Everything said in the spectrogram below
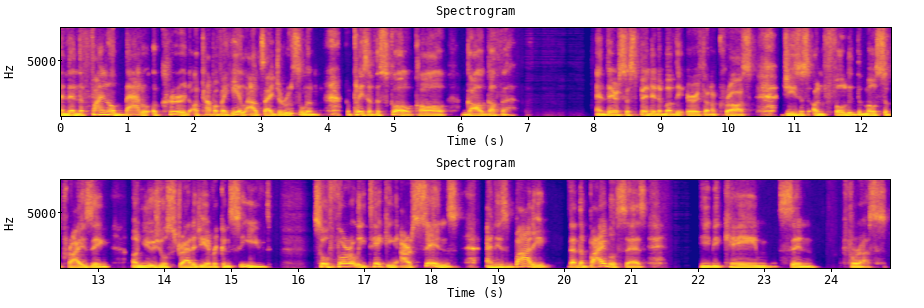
And then the final battle occurred on top of a hill outside Jerusalem, a place of the skull called Golgotha. And there, suspended above the earth on a cross, Jesus unfolded the most surprising, unusual strategy ever conceived. So thoroughly taking our sins and his body that the Bible says he became sin for us.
